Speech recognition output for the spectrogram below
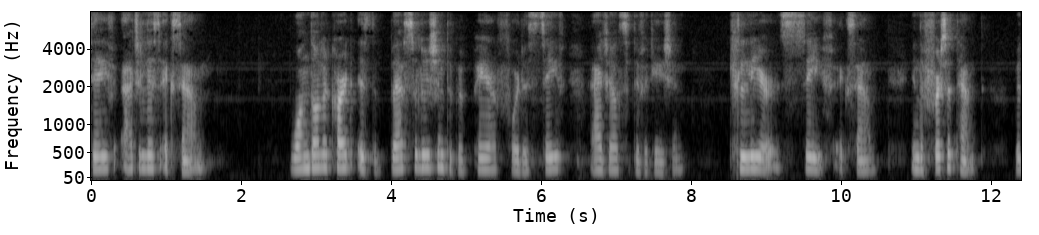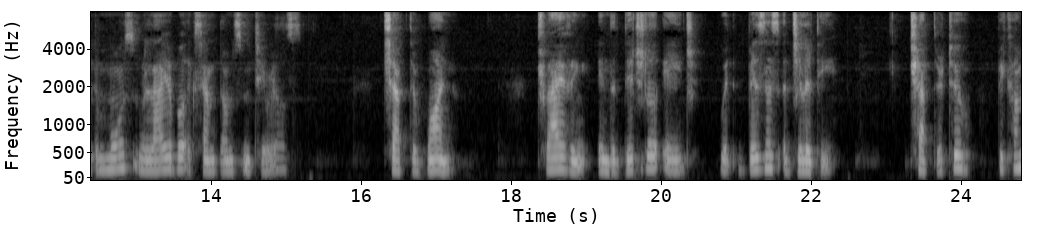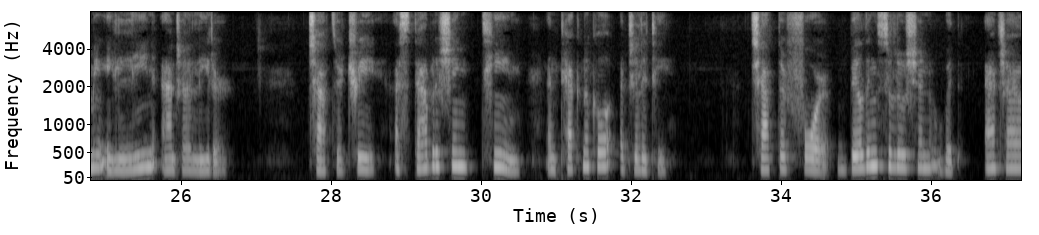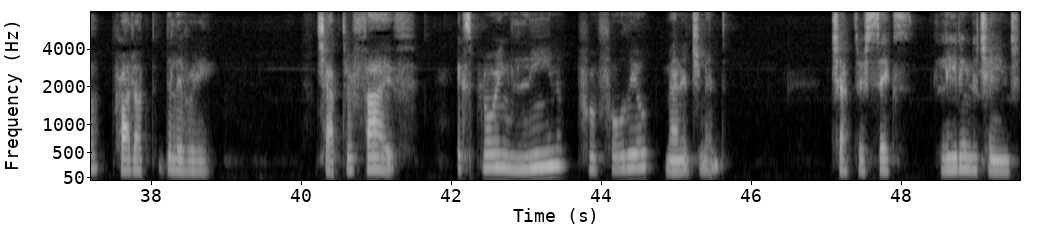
SAFe Agilist exam. $1 card is the best solution to prepare for the SAFe Agile certification. Clear SAFe exam in the first attempt with the most reliable exam dumps materials. Chapter 1 Thriving in the Digital Age with Business Agility. Chapter 2 Becoming a Lean Agile Leader. Chapter 3 Establishing Team and Technical Agility. Chapter 4 Building Solution with Agile Product Delivery. Chapter 5 Exploring Lean Portfolio Management. Chapter 6 Leading the Change.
